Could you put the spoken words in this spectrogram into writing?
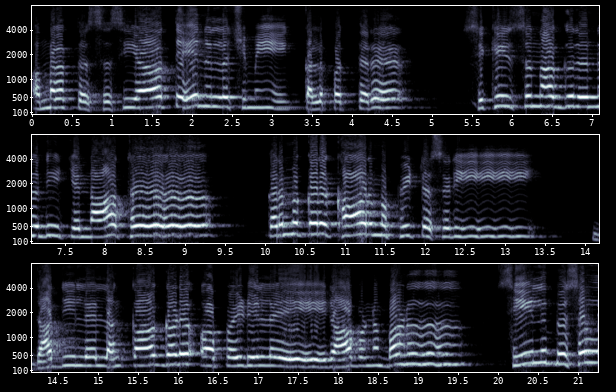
ਅੰਮ੍ਰਿਤ ਸਸਿਆ ਤੇਨ ਲక్ష్ਮੀ ਕਲਪਤਰ, ਸਿਖੇ ਸੁਨਾਗਰ ਨਦੀ ਚ ਨਾਥ, ਕਰਮ ਕਰ ਖਾਰ ਮਫਿਟ ਸਰੀ। ਦਾਦੀ ਲੈ ਲੰਕਾ ਗੜ ਆਪੜ ਲੈ ਰਾਵਣ ਬਣ। ਸੀਲ ਬਿਸਲ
